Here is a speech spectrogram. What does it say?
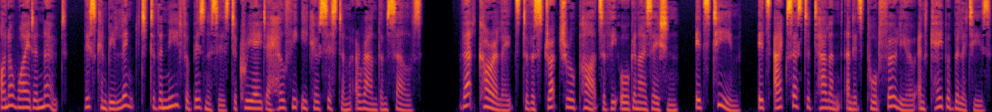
On a wider note, this can be linked to the need for businesses to create a healthy ecosystem around themselves. That correlates to the structural parts of the organization, its team, its access to talent, and its portfolio and capabilities.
